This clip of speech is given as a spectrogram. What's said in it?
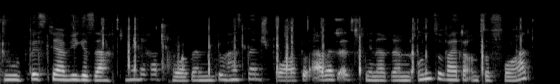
du bist ja, wie gesagt, Moderatorin, du hast deinen Sport, du arbeitest als Trainerin und so weiter und so fort.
